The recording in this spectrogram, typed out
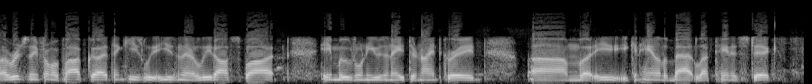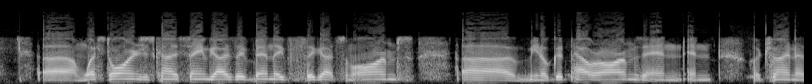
originally from Apopka. I think he's he's in their leadoff spot. He moved when he was in eighth or ninth grade, um, but he, he can handle the bat, left-handed stick. Um, West Orange is kind of the same guys they've been. They've they got some arms, uh, you know, good power arms, and and are trying to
